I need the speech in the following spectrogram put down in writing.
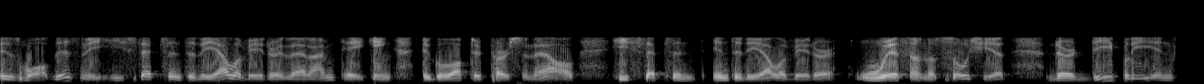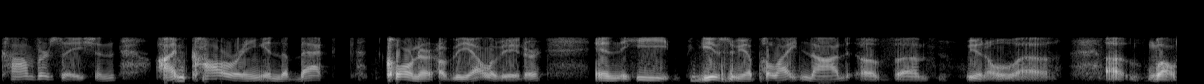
is Walt Disney. He steps into the elevator that I'm taking to go up to personnel. He steps in, into the elevator with an associate. They're deeply in conversation. I'm cowering in the back corner of the elevator, and he gives me a polite nod of, um, you know, uh, uh, well,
